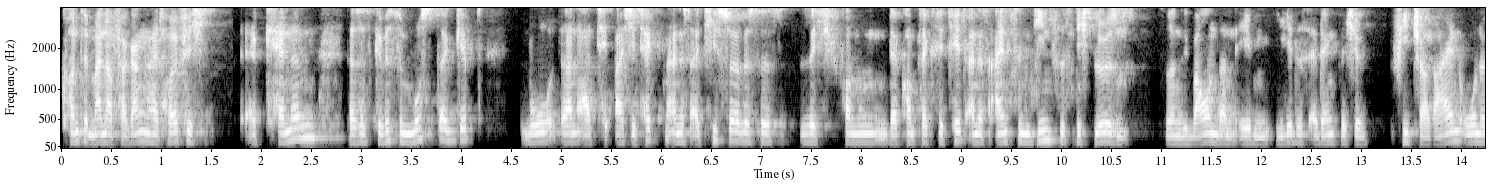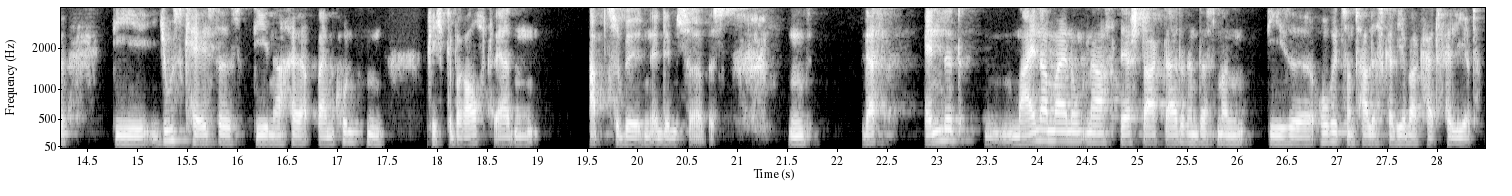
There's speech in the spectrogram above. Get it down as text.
konnte in meiner Vergangenheit häufig erkennen, dass es gewisse Muster gibt, wo dann Architekten eines IT-Services sich von der Komplexität eines einzelnen Dienstes nicht lösen, sondern sie bauen dann eben jedes erdenkliche Feature rein, ohne die Use Cases, die nachher beim Kunden wirklich gebraucht werden, abzubilden in dem Service. Und das endet meiner Meinung nach sehr stark darin, dass man diese horizontale Skalierbarkeit verliert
